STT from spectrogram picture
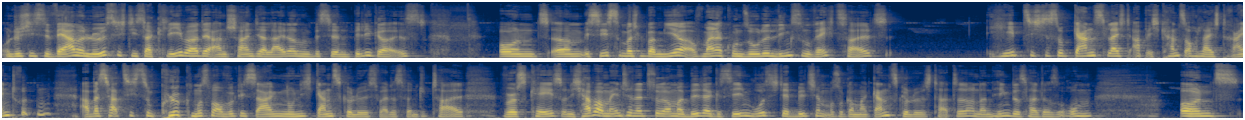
Und durch diese Wärme löst sich dieser Kleber, der anscheinend ja leider so ein bisschen billiger ist. Und ähm, ich sehe es zum Beispiel bei mir auf meiner Konsole links und rechts halt hebt sich das so ganz leicht ab. Ich kann es auch leicht reindrücken, aber es hat sich zum Glück, muss man auch wirklich sagen, noch nicht ganz gelöst, weil das wäre ein total Worst Case. Und ich habe am Internet sogar mal Bilder gesehen, wo sich der Bildschirm sogar mal ganz gelöst hatte und dann hing das halt da so rum. Und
